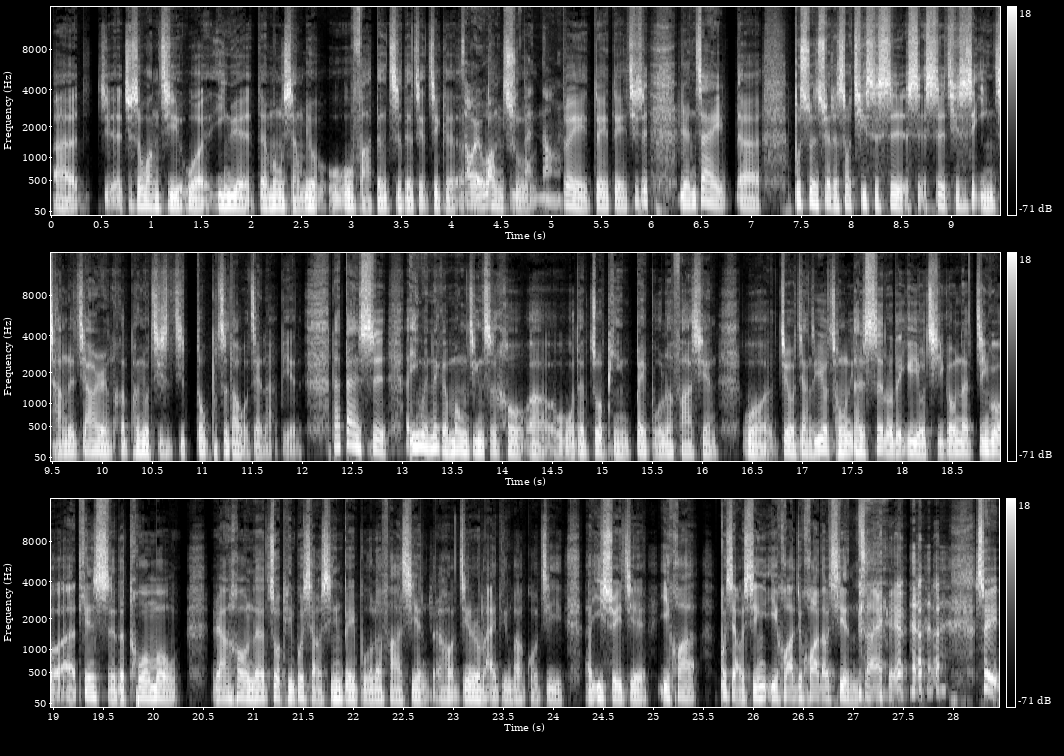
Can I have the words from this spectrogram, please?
呃就就是忘记我音乐的梦想没有无法得志的这这个稍微忘记对对对，其实人在呃不顺遂的时候，其实是是是，其实是隐藏的家人和朋友，其实都不知道我在哪边。那但是因为那个梦境之后，呃，我的作品被伯乐发现，我就这样子又从很失落的一个油漆工，那经过呃天使的托梦，然后呢作品不小心被伯乐发现，然后进入了爱丁堡国际呃艺术节，一画不小心一画就画到现在，所以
